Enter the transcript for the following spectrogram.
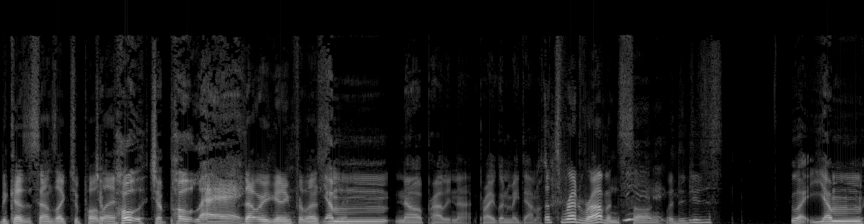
Because it sounds like Chipotle. Chipotle. Chipotle. Is that what you're getting for lunch? Yum. No, probably not. Probably going to McDonald's. That's Red Robin's song. What did you just? What, yum.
